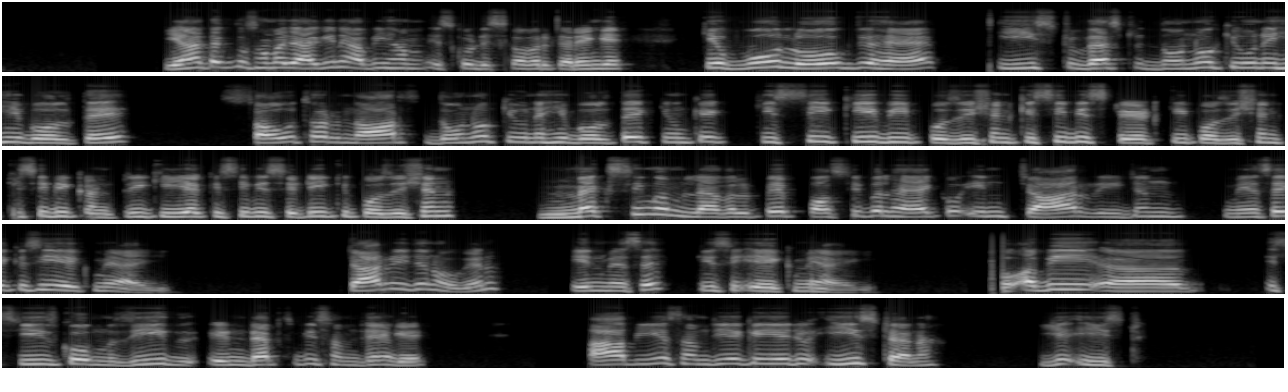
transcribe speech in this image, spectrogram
यहाँ तक तो समझ आ गई ना, अभी हम इसको डिस्कवर करेंगे कि वो लोग जो है ईस्ट वेस्ट दोनों क्यों नहीं बोलते? साउथ और नॉर्थ दोनों क्यों नहीं बोलते? क्योंकि किसी की भी पोजीशन किसी भी स्टेट की पोजीशन किसी भी कंट्री की या किसी भी सिटी की पोजीशन मैक्सिमम लेवल पे पॉसिबल है कि इन चार रीजन में से किसी एक में आएगी। चार रीजन हो गए ना इनमें से किसी एक में आएगी। तो अभी आ, इस चीज़ को मजीद इन डेप्थ भी समझेंगे। आप ये समझिए कि ये जो ईस्ट है ना ये ईस्ट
